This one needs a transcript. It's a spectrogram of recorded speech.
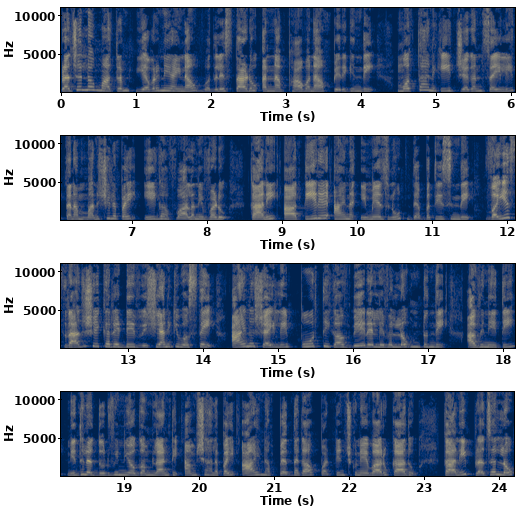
ప్రజల్లో మాత్రం ఎవరిని అయినా వదిలేస్తాడు అన్న భావన పెరిగింది. మొత్తానికి జగన్ శైలి తన మనుషులపై ఈగ వాలనివ్వడు. కానీ ఆ తీరే ఆయన ఇమేజ్ను దెబ్బతీసింది. వైఎస్ రాజశేఖర్ రెడ్డి విషయానికి వస్తే ఆయన శైలి పూర్తిగా వేరే లెవెల్లో ఉంటుంది. అవినీతి నిధుల దుర్వినియోగం లాంటి అంశాలపై ఆయన పెద్దగా పట్టించుకునేవారు కాదు. కానీ ప్రజల్లో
